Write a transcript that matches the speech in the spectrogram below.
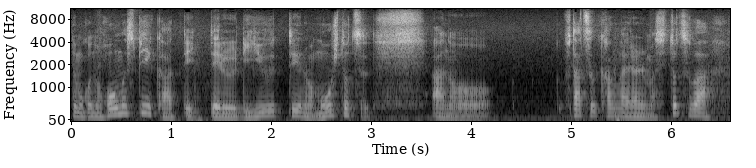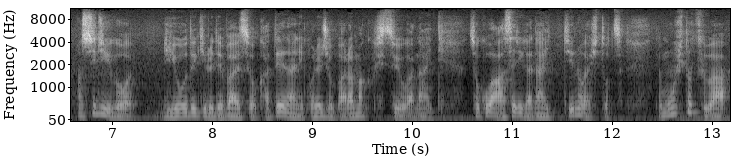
でもこのホームスピーカーって言ってる理由っていうのはもう一つあの2つ考えられます。1つは、まあ、Siri を利用できるデバイスを家庭内にこれ以上ばらまく必要がないそこは焦りがないっていうのが1つでもう1つは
